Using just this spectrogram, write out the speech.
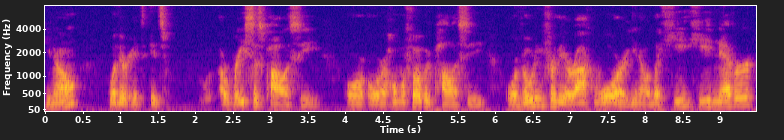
you know? Whether it's it's a racist policy or, or a homophobic policy or voting for the Iraq war, you know, like he he never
